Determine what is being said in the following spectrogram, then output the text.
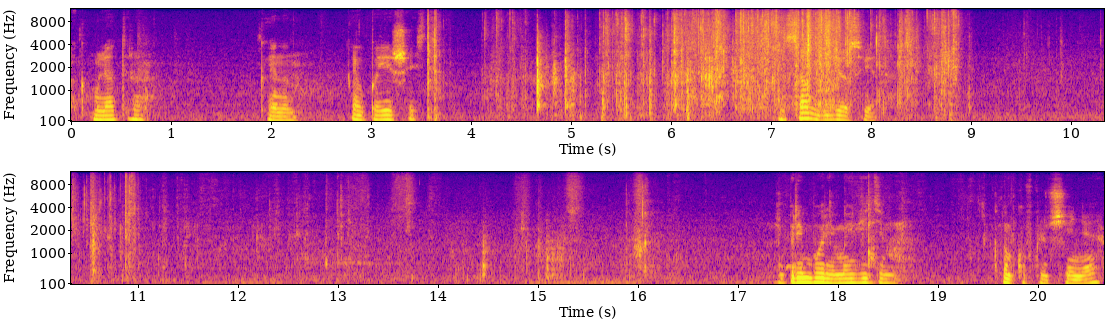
аккумуляторы Canon LPE 6. И сам видеосвет. Приборе мы видим кнопку включения,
